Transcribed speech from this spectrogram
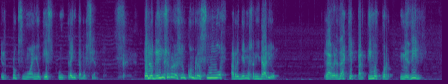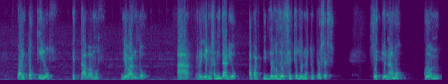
el próximo año, que es un 30%. En lo que dice relación con residuos a relleno sanitario, la verdad es que partimos por medir cuántos kilos estábamos llevando a relleno sanitario a partir de los desechos de nuestros procesos gestionamos con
